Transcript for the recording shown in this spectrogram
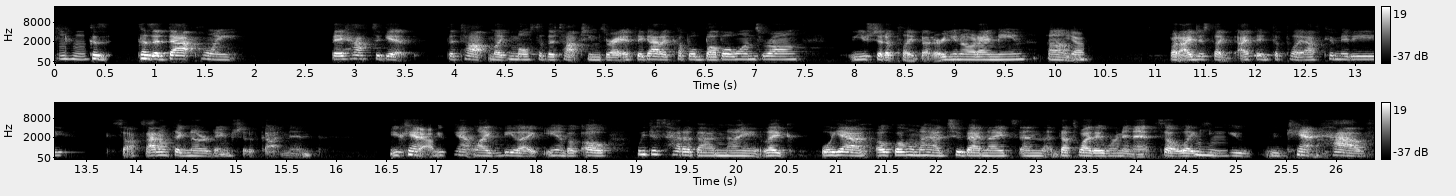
Mhm. because at that point they have to get the top like most of the top teams right if they got a couple bubble ones wrong you should have played better you know what i mean um, Yeah. but i just like i think the playoff committee sucks i don't think notre dame should have gotten in you can't Yeah. you can't like be like ian Book. oh we just had a bad night like well yeah oklahoma had two bad nights and that's why they weren't in it so like Mhm. you you can't have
